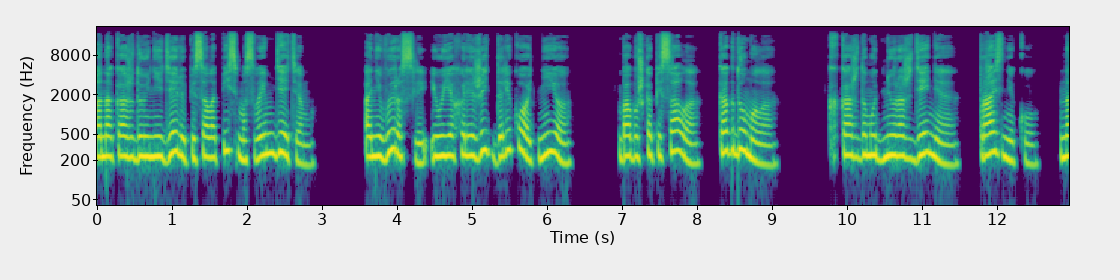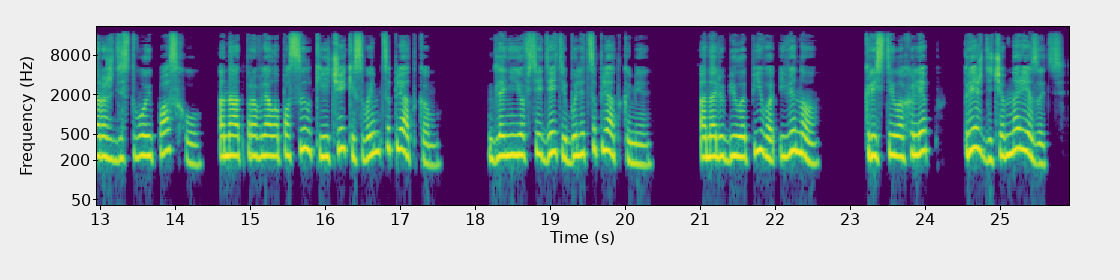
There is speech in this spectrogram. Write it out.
Она каждую неделю писала письма своим детям. Они выросли и уехали жить далеко от нее. Бабушка писала, как думала. К каждому дню рождения, празднику, на Рождество и Пасху она отправляла посылки и чеки своим цыпляткам. Для нее все дети были цыплятками. Она любила пиво и вино. Крестила хлеб, прежде чем нарезать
